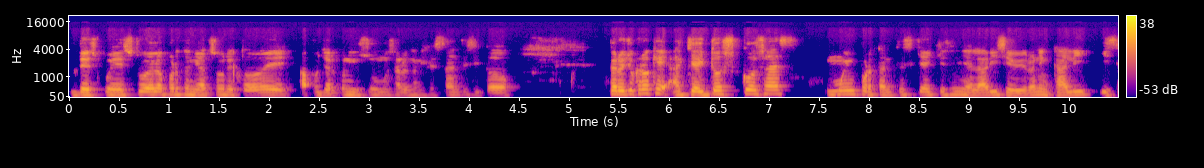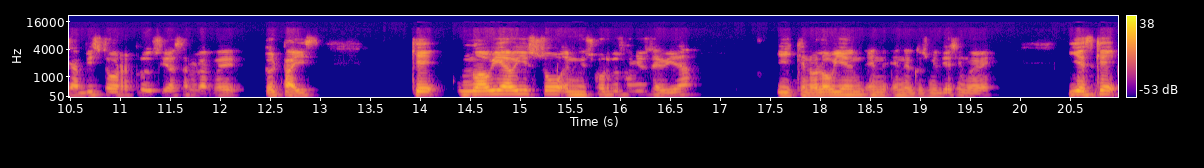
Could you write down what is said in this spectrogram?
después tuve la oportunidad sobre todo de apoyar con insumos a los manifestantes y todo. Pero yo creo que aquí hay dos cosas muy importantes que hay que señalar y se vieron en Cali y se han visto reproducidas a lo largo de todo el país, que no había visto en mis cortos años de vida y que no lo vi en, en, el 2019, y es que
